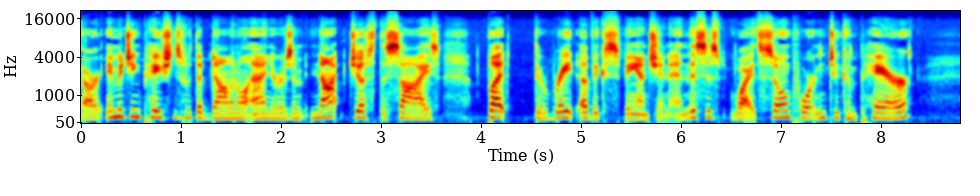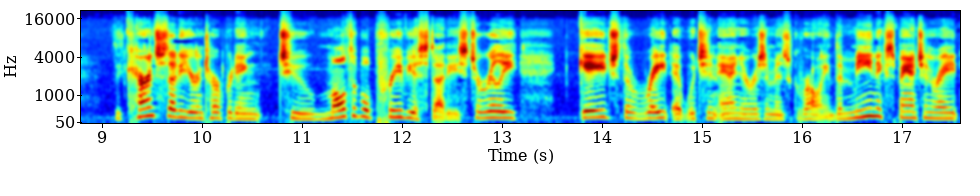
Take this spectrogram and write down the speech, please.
are imaging patients with abdominal aneurysm, not just the size, but the rate of expansion. And this is why it's so important to compare the current study you're interpreting to multiple previous studies to really gauge the rate at which an aneurysm is growing. The mean expansion rate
